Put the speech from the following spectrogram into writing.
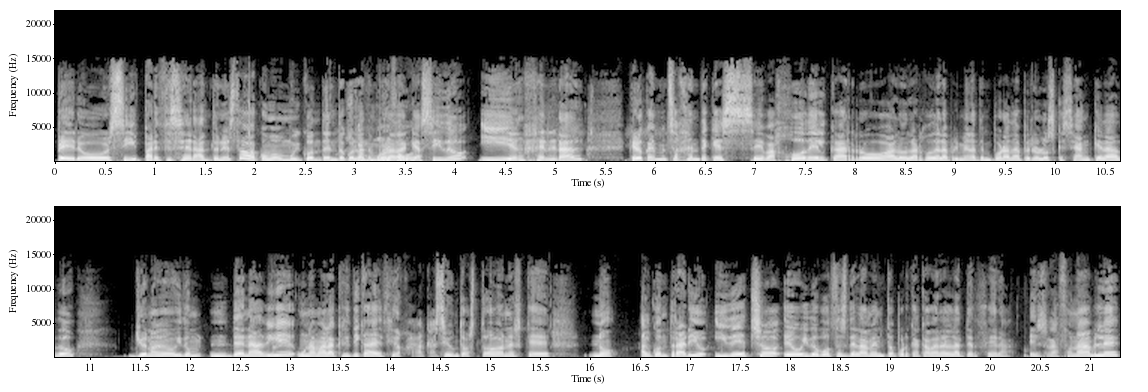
Pero sí, parece ser. Antonio estaba como muy contento con la temporada que ha sido y en general creo que hay mucha gente que se bajó del carro a lo largo de la primera temporada, pero los que se han quedado yo no he oído de nadie una mala crítica de decir, ah, casi un tostón, es que no. Al contrario, y de hecho he oído voces de lamento porque acabará la tercera. Es razonable,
